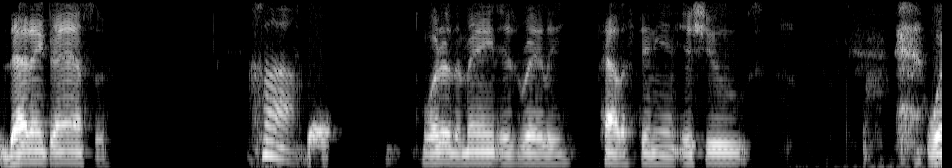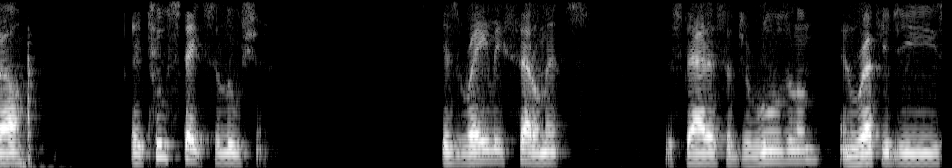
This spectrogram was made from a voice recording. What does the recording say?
that ain't the answer. Huh. So what are the main Israeli-Palestinian issues? Well, a two-state solution, Israeli settlements, the status of Jerusalem, and refugees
